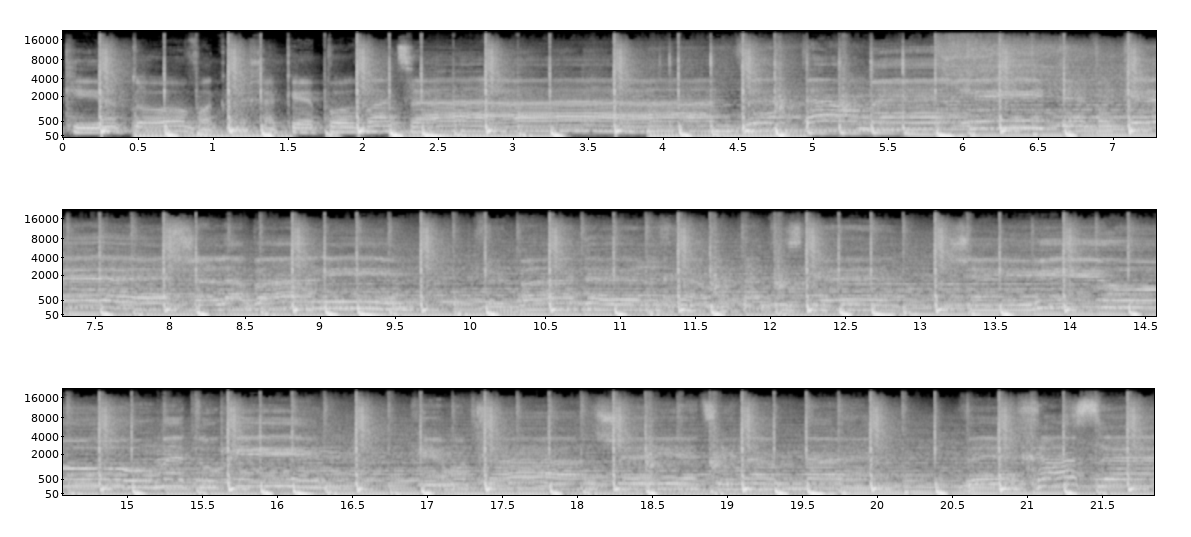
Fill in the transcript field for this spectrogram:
כי הטוב רק מחכה פה בצד Sunset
